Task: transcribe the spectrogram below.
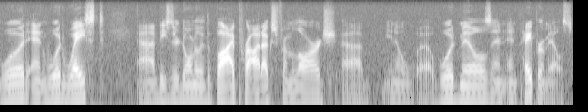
Wood and wood waste. Uh, these are normally the byproducts from large uh, you know, uh, wood mills and, and paper mills.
